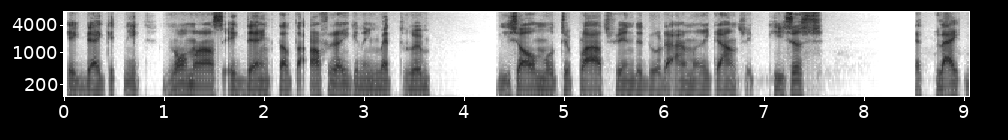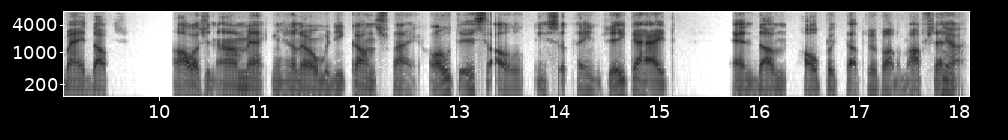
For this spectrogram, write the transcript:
ik denk het niet. Nogmaals, ik denk dat de afrekening met Trump, die zal moeten plaatsvinden door de Amerikaanse kiezers. het lijkt mij dat alles in aanmerking genomen die kans vrij groot is, al is er geen zekerheid. En dan hoop ik dat we van hem af zijn. Ja.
